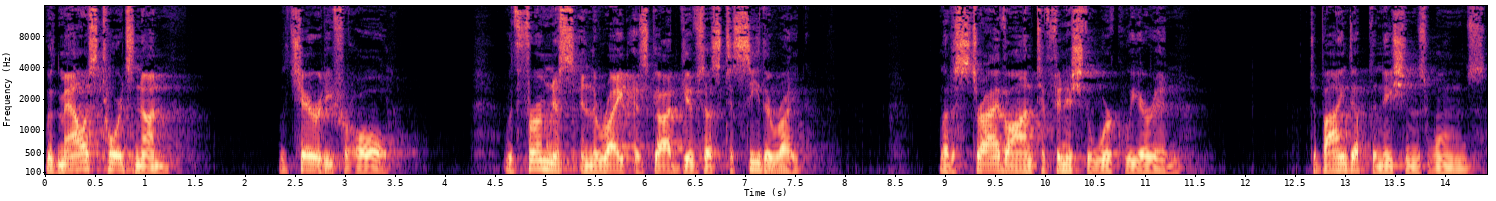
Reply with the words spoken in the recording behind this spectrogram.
With malice towards none, with charity for all, with firmness in the right as God gives us to see the right, let us strive on to finish the work we are in, to bind up the nation's wounds,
